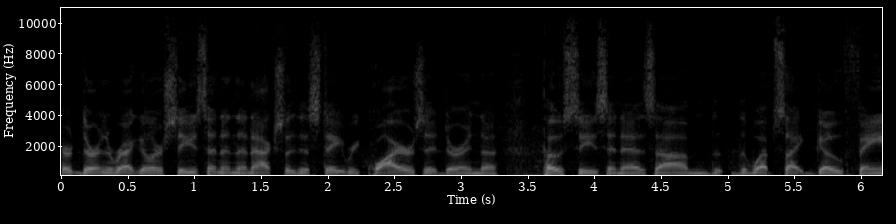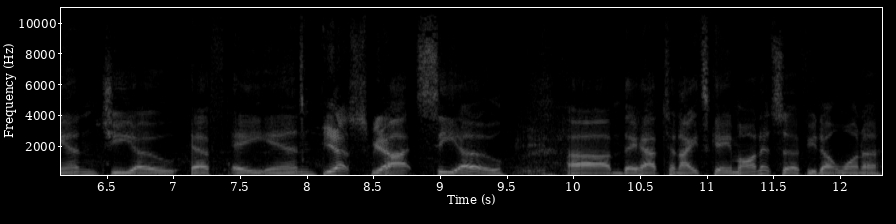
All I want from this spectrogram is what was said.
er, during the regular season, and then actually the state requires it during the postseason, as um, the, the website GoFan, G O F A N. Yes, yeah. Dot co. Um, they have tonight's game on it, so if you don't want to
